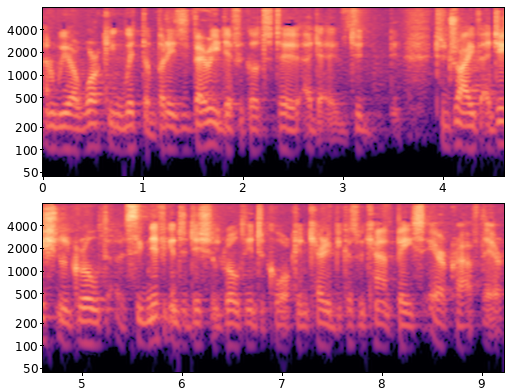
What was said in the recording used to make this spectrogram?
and we are working with them. But it's very difficult to, uh, to, to drive additional growth, significant additional growth into Cork and Kerry because we can't base aircraft there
